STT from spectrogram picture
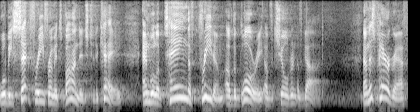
will be set free from its bondage to decay and will obtain the freedom of the glory of the children of God. Now, in this paragraph,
